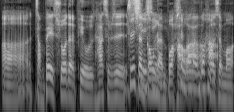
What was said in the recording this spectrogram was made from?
呃，长辈说的，譬如他是不是肾功能不好啊，或者什么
